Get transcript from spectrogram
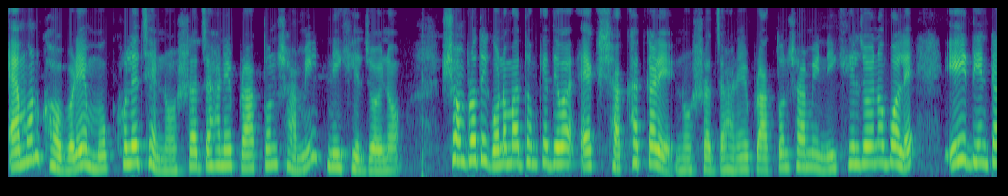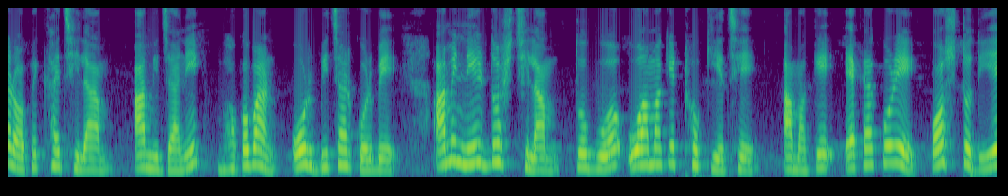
এমন খবরে মুখ খুলেছেন নসরাত জাহানের প্রাক্তন স্বামী নিখিল জৈন। সম্প্রতি গণমাধ্যমকে দেওয়া এক সাক্ষাৎকারে নসরাত জাহানের প্রাক্তন স্বামী নিখিল জৈন বলে, এই দিনটার অপেক্ষায় ছিলাম। আমি জানি ভগবান ওর বিচার করবে। আমি নির্দোষ ছিলাম, তবুও ও আমাকে ঠকিয়েছে। আমাকে একা করে কষ্ট দিয়ে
